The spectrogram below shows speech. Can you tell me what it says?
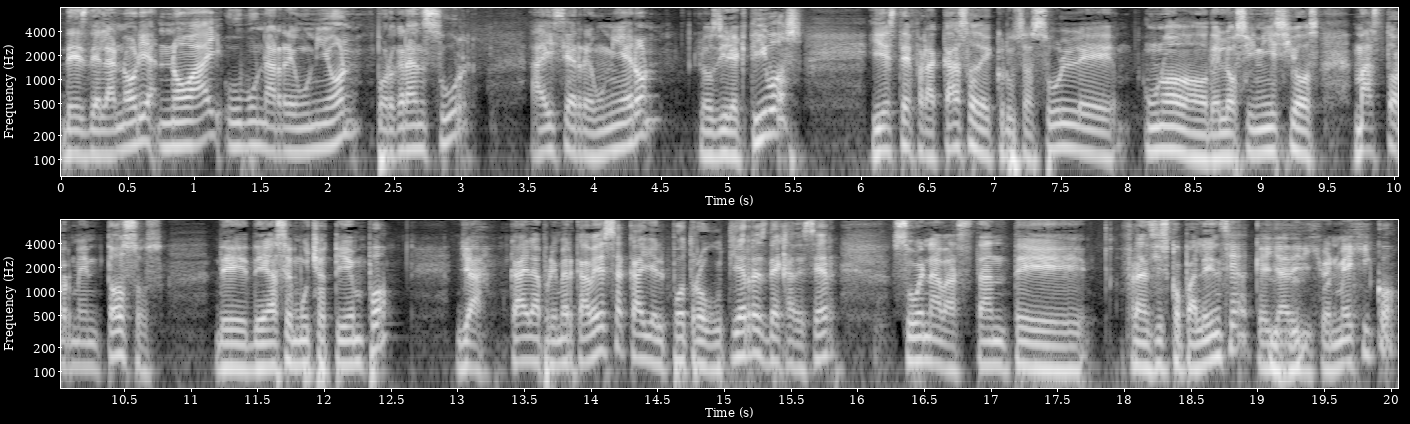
desde la Noria. No hay, hubo una reunión por Gran Sur, ahí se reunieron los directivos y este fracaso de Cruz Azul, eh, uno de los inicios más tormentosos de, hace mucho tiempo. Ya, cae la primera cabeza, cae el Potro Gutiérrez, deja de ser. Suena bastante Francisco Palencia, que ya dirigió en México.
